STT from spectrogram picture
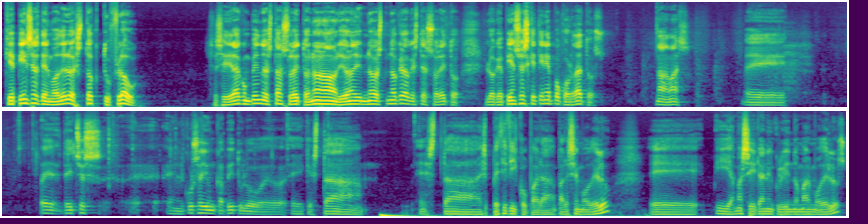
¿Qué piensas del modelo Stock to Flow? ¿Se seguirá cumpliendo? ¿Está obsoleto? No, no, yo no, creo que esté obsoleto. Lo que pienso es que tiene pocos datos. Nada más. Eh, eh, de hecho, es, eh, en el curso hay un capítulo que está, está específico para, ese modelo y además se irán incluyendo más modelos.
